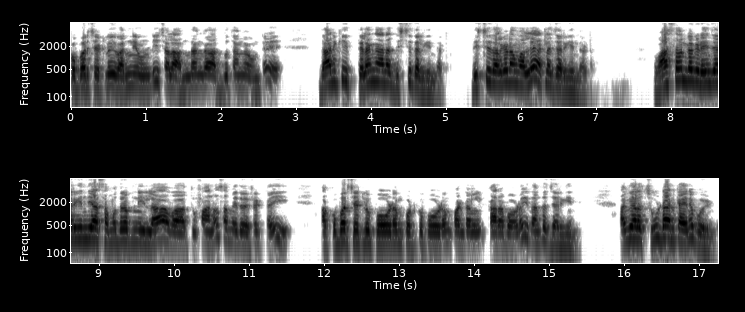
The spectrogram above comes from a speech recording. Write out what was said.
కొబ్బరి చెట్లు ఇవన్నీ ఉండి చాలా అందంగా అద్భుతంగా ఉంటే దానికి తెలంగాణ దిష్టి తగిలిందట. దిష్టి తగలడం వల్లే అట్లా జరిగిందట. వాస్తవానికి అక్కడ ఏం జరిగింది? ఆ సముద్రపు నీళ్ళ తుఫాను సమ్ ఏదో ఎఫెక్ట్ అయ్యి ఆ కొబ్బరి చెట్లు పోవడం కొట్టుకుపోవడం పంటలు ఖరాబ్ ఇదంతా జరిగింది. అవి అలా చూడడానికి ఆయన పోయిండు.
